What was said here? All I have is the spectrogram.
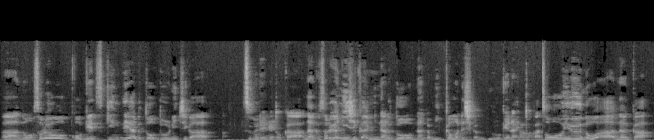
あの、それをこう月金でやると土日が潰れるとか、なんかそれが2時間になると、なんか3日までしか動けないとか、うん。そういうのはなんか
